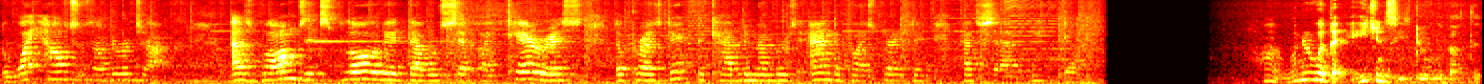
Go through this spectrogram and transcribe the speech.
the White House is under attack. As bombs exploded that were set by terrorists, the president, the cabinet members, and the vice president have sadly died. I wonder what the agency's doing about this.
